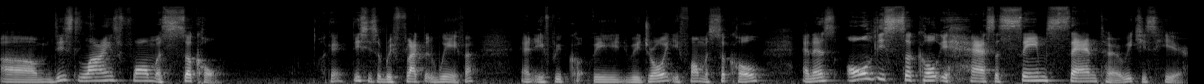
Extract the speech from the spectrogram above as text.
um, these lines form a circle. Okay, this is a reflected wave. Huh? And if we, we, we draw it, it forms a circle. And as all this circle, it has the same center, which is here.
